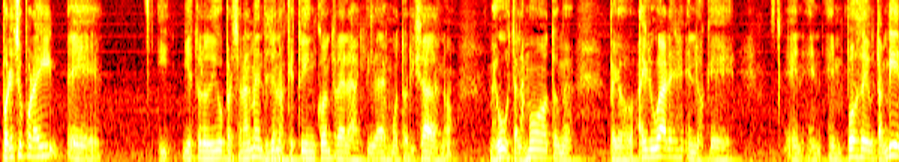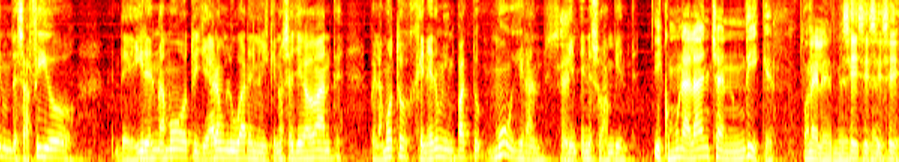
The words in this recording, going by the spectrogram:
Por eso por ahí, eh, y, y esto lo digo personalmente, yo no es que estoy en contra de las actividades motorizadas, ¿no? Me gustan las motos, me- pero hay lugares en los que, en, en- en pos de también un desafío de ir en una moto y llegar a un lugar en el que no se ha llegado antes, pues la moto genera un impacto muy grande Sí. en, en esos ambientes. Y como una lancha en un dique. Ponele. me- Sí, sí, sí, me- sí.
